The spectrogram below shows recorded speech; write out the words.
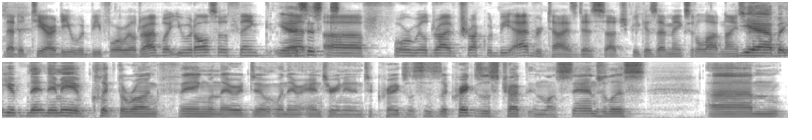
that a TRD would be four wheel drive, but you would also think yeah, that a four wheel drive truck would be advertised as such because that makes it a lot nicer. Yeah, but you, they, they, may have clicked the wrong thing when they were doing when they were entering it into Craigslist. This is a Craigslist truck in Los Angeles. Um,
